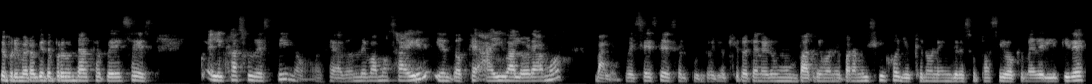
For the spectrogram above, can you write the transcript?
Lo primero que te pregunta el GPS es, elija su destino, o sea, dónde vamos a ir y entonces ahí valoramos, vale, pues este es el punto. Yo quiero tener un patrimonio para mis hijos, yo quiero un ingreso pasivo que me dé liquidez,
